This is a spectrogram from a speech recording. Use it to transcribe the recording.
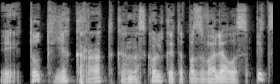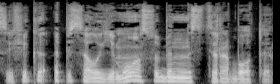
И тут я кратко, насколько это позволяла специфика, описал ему особенности работы.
